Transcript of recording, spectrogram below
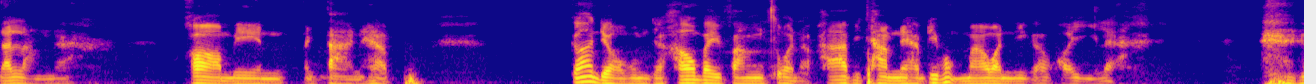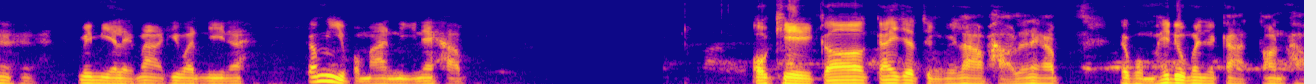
ด้านหลังนะ ข้อเมนต่างๆนะครับ ก็เดี๋ยวผมจะเข้าไปฟังสวดพระอภิธรรมนะครับ ที่ผมมาวันนี้ก็พราะอย่างนี้แหละ ไม่มีอะไรมากที่วันนี้นะ ก็มีอยู่ประมาณนี้นะครับ โอเค ก็ใกล้จะถึงเวลาเผาแล้วนะครับ เดี๋ยวผมให้ดูบรรยากาศตอนเผา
